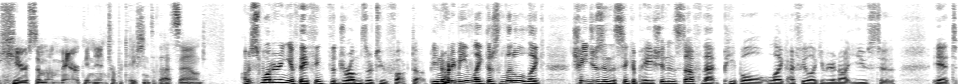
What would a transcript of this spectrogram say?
hear some American interpretations of that sound. I'm just wondering if they think the drums are too fucked up. You know what I mean? Like there's little like changes in the syncopation and stuff that people like I feel like if you're not used to it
